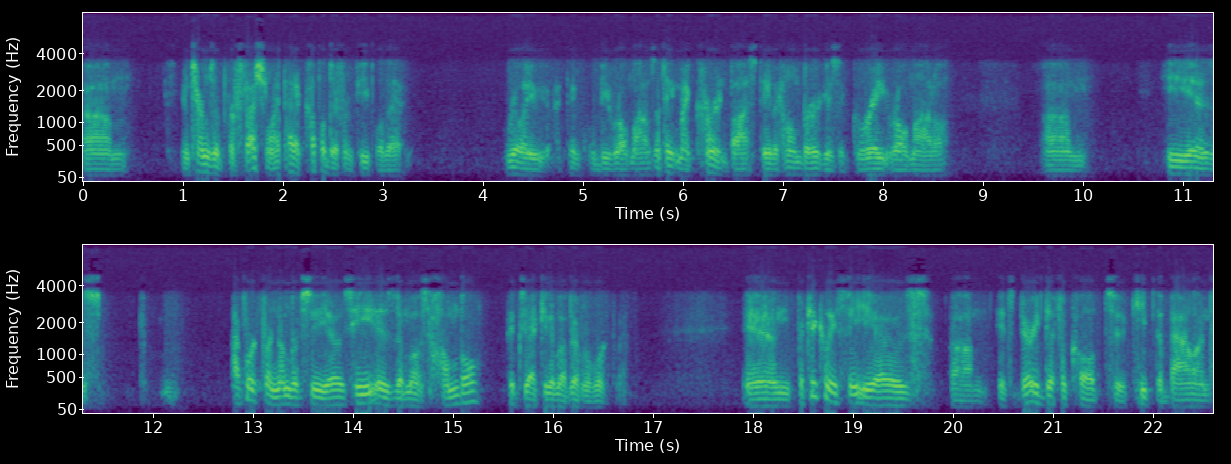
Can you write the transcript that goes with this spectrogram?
um, in terms of professional, I've had a couple different people that really I think would be role models. I think my current boss, David Holmberg, is a great role model. Um, he is. I've worked for a number of CEOs. He is the most humble executive I've ever worked with, and particularly CEOs. Um, it's very difficult to keep the balance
